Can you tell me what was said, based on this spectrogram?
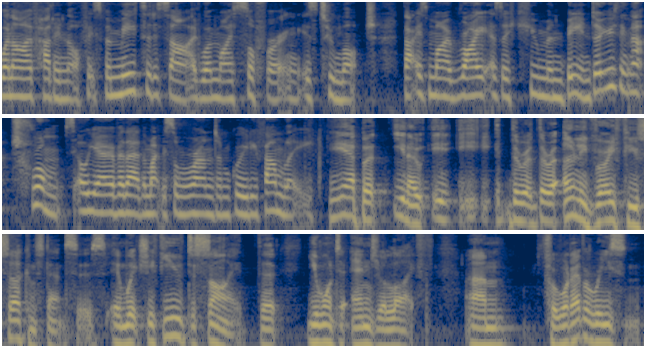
when I've had enough. It's for me to decide when my suffering is too much. That is my right as a human being. Don't you think that trumps? Oh yeah, over there there might be some random greedy family. Yeah, but you know, it, it, there are there are only very few circumstances in which, if you decide that you want to end your life um, for whatever reason,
